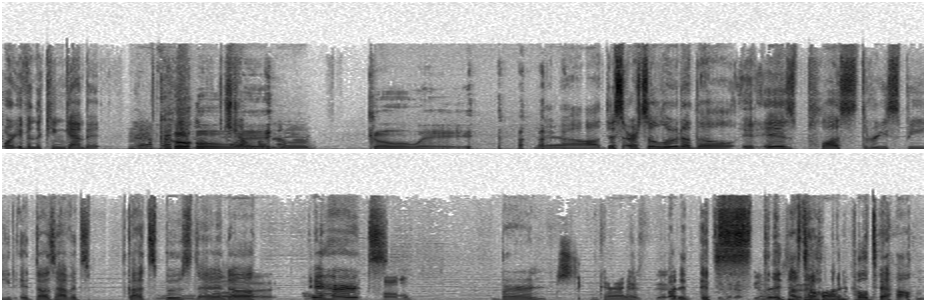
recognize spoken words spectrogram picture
or even the Kingambit. go away. Go away. yeah, this Ursaluna though it is plus three speed. It does have its guts boost Ooh, and uh oh, it hurts. Oh, Burn. Okay. But it, it's it does a lot to go down.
